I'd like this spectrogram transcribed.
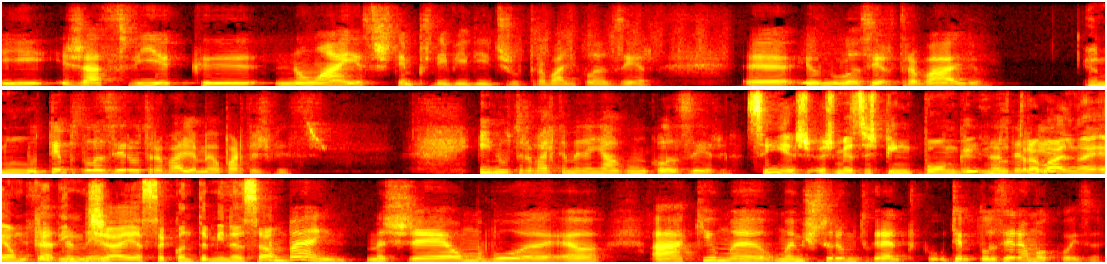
e já se via que não há esses tempos divididos do trabalho e lazer. Eh, eu no lazer trabalho, no... no tempo de lazer eu trabalho a maior parte das vezes. E no trabalho também tem algum lazer. Sim, as, as mesas ping-pong no trabalho não é, é um Exatamente. bocadinho já essa contaminação. Também, mas é uma boa. É, há aqui uma, uma mistura muito grande, porque o tempo de lazer é uma coisa.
